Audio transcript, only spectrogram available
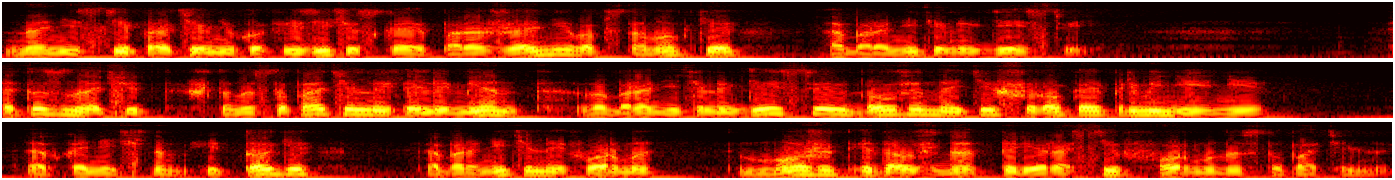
Нанести противнику физическое поражение в обстановке оборонительных действий. Это значит, что наступательный элемент в оборонительных действиях должен найти широкое применение, а в конечном итоге оборонительная форма может и должна перерасти в форму наступательную.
